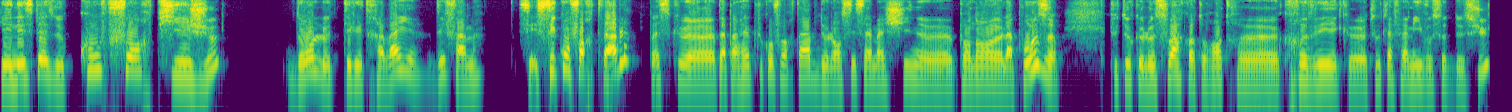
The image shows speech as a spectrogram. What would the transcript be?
Il y a une espèce de confort piégeux dans le télétravail des femmes c'est confortable parce que euh, ça paraît plus confortable de lancer sa machine euh, pendant euh, la pause plutôt que le soir quand on rentre crevé et que toute la famille vous saute dessus.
